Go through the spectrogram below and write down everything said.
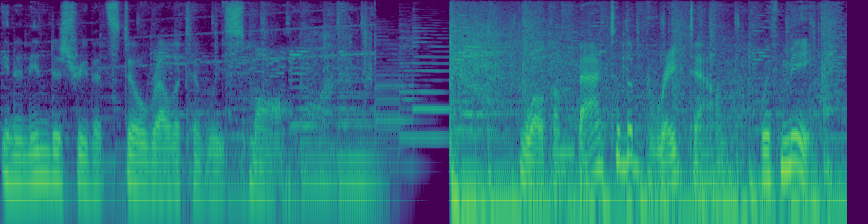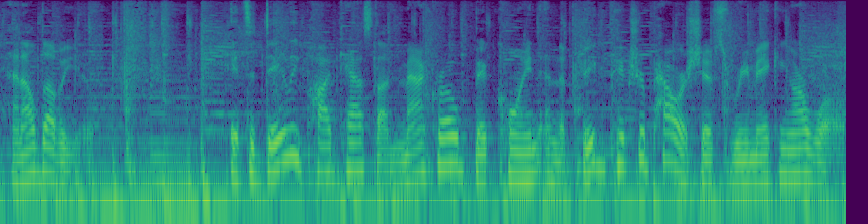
in an industry that's still relatively small. Welcome back to The Breakdown with me, NLW. It's a daily podcast on macro, Bitcoin, and the big picture power shifts remaking our world.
